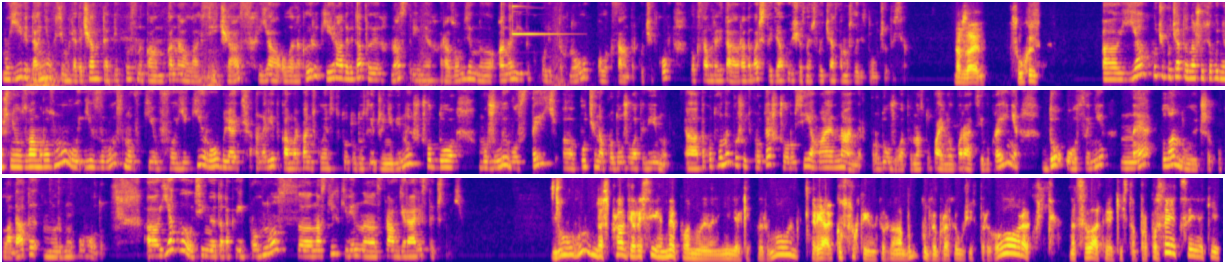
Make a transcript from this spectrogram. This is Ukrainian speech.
Мої вітання усім глядачам та підписникам канала Січас. Я Олена Кирик і рада вітати на стрімі разом зі мною аналітик, політтехнолог Олександр Кочетков. Олександра, вітаю, рада бачити. Дякую, що знайшли час та можливість долучитися. Навзаєм. Слухай. Я хочу почати нашу сьогоднішню з вами розмову із висновків, які роблять аналітика Американського інституту дослідження війни щодо можливостей е, Путіна продовжувати війну. Так, от вони пишуть про те, що Росія має намір продовжувати наступальні операції в Україні до осені, не плануючи укладати мирну угоду. Е, Як ви оцінюєте такий прогноз? Е, Наскільки він справді реалістичний? Ну, насправді Росія не планує ніяких перемовин, реаль конструктивних. Тобто вона буде брати участь в переговорах, надсилати якісь там пропозиції, які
